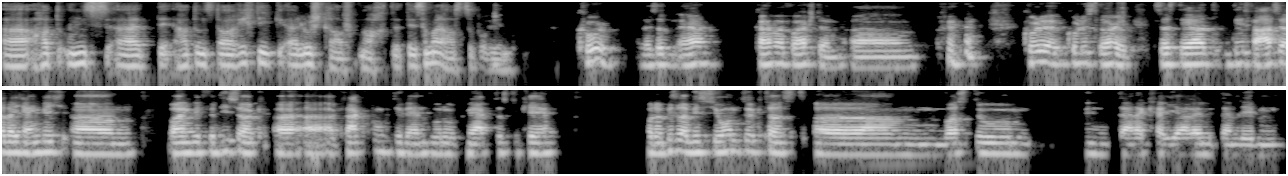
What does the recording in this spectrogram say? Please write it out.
hat, uns, hat uns da richtig Lust drauf gemacht, das einmal auszuprobieren. Cool. Also, ja, kann ich mir vorstellen. Ähm, coole, coole Story. Das heißt, der, die Phase hat euch eigentlich ähm, war eigentlich für dich so ein, äh, ein Knackpunkt-Event, wo du gemerkt hast, okay, oder ein bisschen eine Vision gekriegt hast, ähm, was du in deiner Karriere, mit deinem Leben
